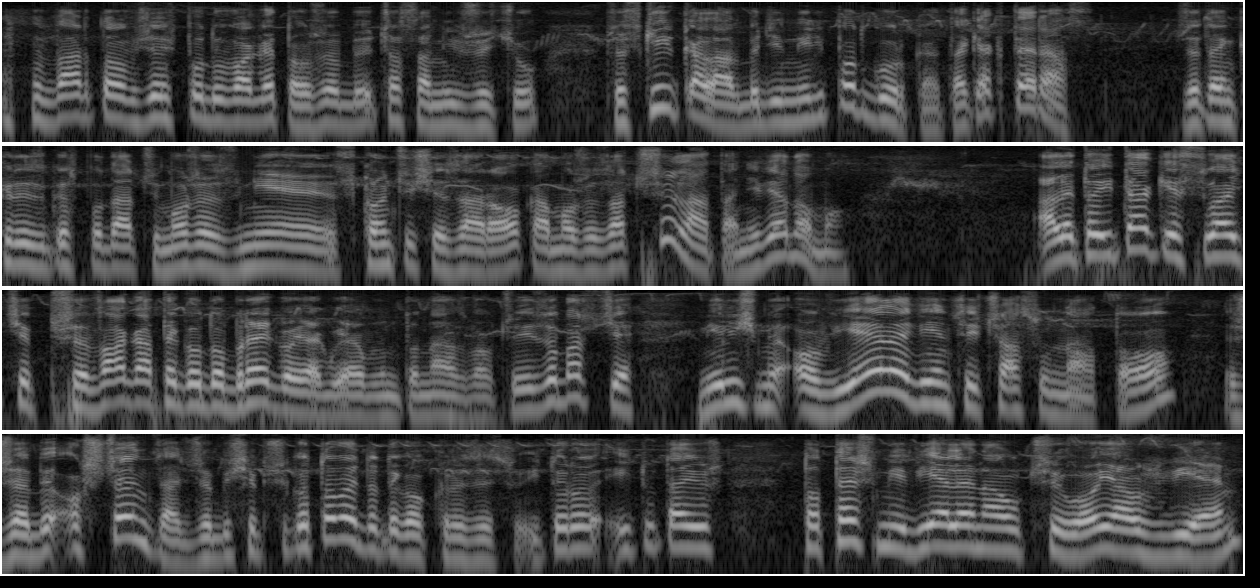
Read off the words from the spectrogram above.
warto wziąć pod uwagę to, żeby czasami w życiu przez kilka lat będziemy mieli pod górkę, tak jak teraz. Że ten kryzys gospodarczy może zmie, skończy się za rok, a może za trzy lata, nie wiadomo. Ale to i tak jest, słuchajcie, przewaga tego dobrego, jakby ja bym to nazwał. Czyli zobaczcie, mieliśmy o wiele więcej czasu na to, żeby oszczędzać, żeby się przygotować do tego kryzysu. I, I tutaj już to też mnie wiele nauczyło, ja już wiem,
